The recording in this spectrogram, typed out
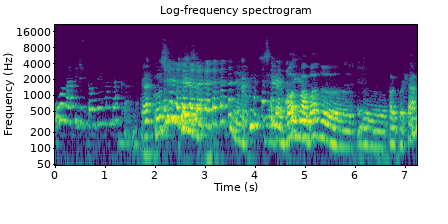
O Olaf de Frozen é mais bacana. É, com certeza. É, vo- Com a voz do, do Fábio Porchat?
